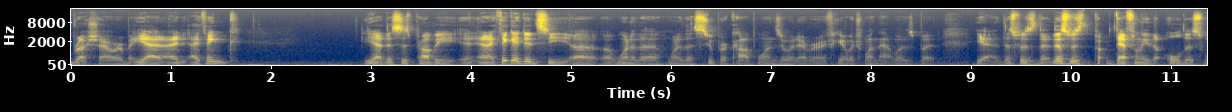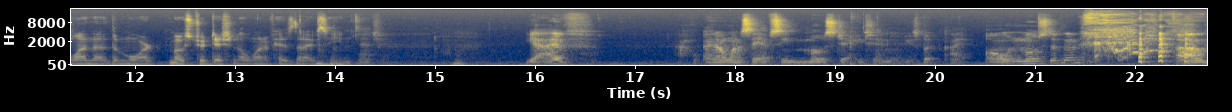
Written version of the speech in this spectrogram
Rush Hour. But yeah, I I think yeah, this is probably and I think I did see uh, uh, one of the one of the Super Cop ones or whatever. I forget which one that was, but yeah, this was the this was definitely the oldest one, the the more most traditional one of his that I've seen. Gotcha. Yeah, I've. I don't want to say I've seen most Jackie Chan movies, but I own most of them. um,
